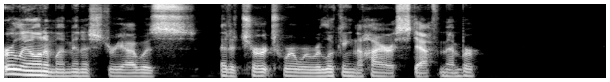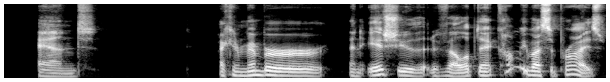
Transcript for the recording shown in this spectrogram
Early on in my ministry, I was at a church where we were looking to hire a staff member. And I can remember an issue that developed, and it caught me by surprise,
